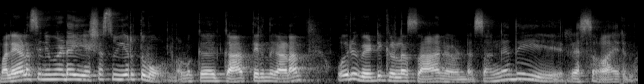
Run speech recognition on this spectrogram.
മലയാള സിനിമയുടെ യശസ് ഉയർത്തുമോ? നമുക്ക് കാത്തിരുന്ന് കാണാം. ഒരു വെടിക്കുള്ള സാധനമുണ്ട്. സംഗതി രസമായിരുന്നു.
